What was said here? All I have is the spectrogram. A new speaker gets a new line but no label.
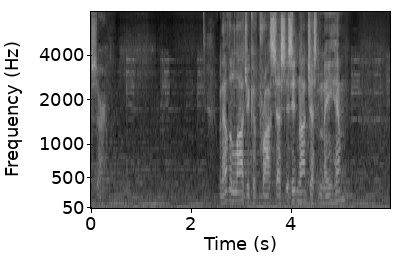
Sir, without the logic of process, is it not just mayhem?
